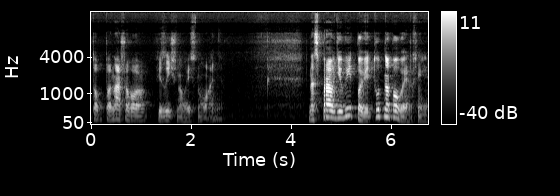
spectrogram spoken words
тобто нашого фізичного існування? Насправді відповідь тут на поверхні,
